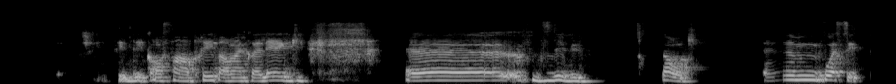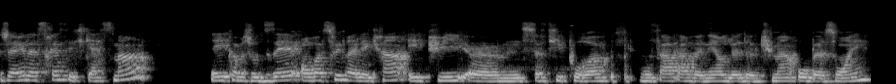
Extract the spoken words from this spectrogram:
J'ai été déconcentrée par ma collègue euh, du début. Donc, euh, voici, gérer le stress efficacement. Et comme je vous disais, on va suivre à l'écran et puis Sophie pourra vous faire parvenir le document au besoin.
